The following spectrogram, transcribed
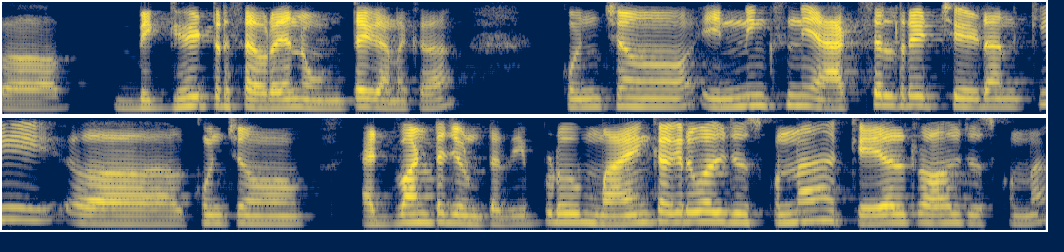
ఆహ్, బిగ్ హిట్టర్స్ ఎవరైనా ఉంటే గనక కొంచెం ఇన్నింగ్స్‌ని యాక్సెలరేట్ చేయడానికి ఆహ్, కొంచెం అడ్వాంటేజ్ ఉంటది. ఇప్పుడు మయాంక్ అగర్వాల్ చూసుకున్నా, కేఎల్ రాహుల్ చూసుకున్నా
